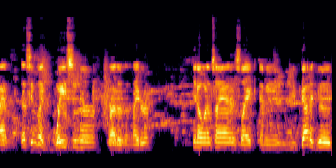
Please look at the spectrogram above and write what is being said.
I, that seems like way sooner rather than later. You know what I'm saying? It's like, I mean, you've got a good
